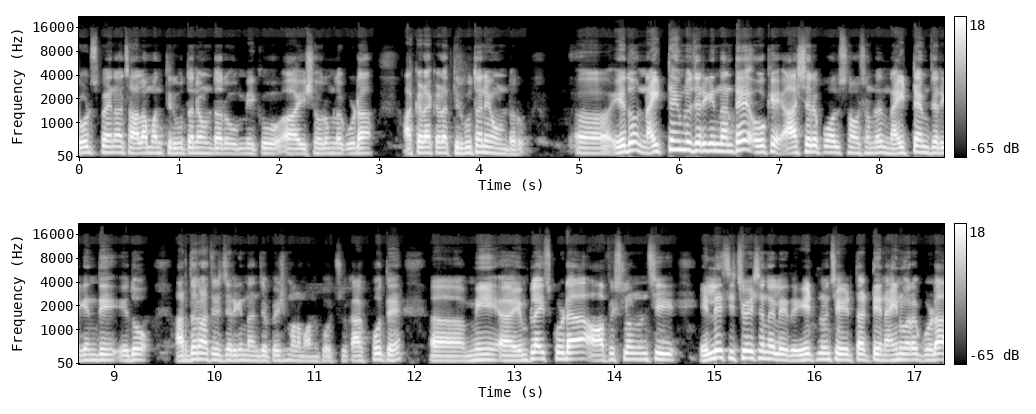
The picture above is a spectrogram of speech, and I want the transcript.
రోడ్స్ పైన చాలా మంది తిరుగుతూనే ఉంటారు. మీకు ఈ షోరూంలో కూడా అక్కడక్కడ తిరుగుతూనే ఉంటారు. ఏదో నైట్ టైంలో జరిగిందంటే ఓకే ఆశ్చర్యపోవాల్సిన అవసరం లేదు. నైట్ టైం జరిగింది ఏదో అర్ధరాత్రి జరిగింది అని చెప్పేసి మనం అనుకోవచ్చు. కాకపోతే మీ ఎంప్లాయీస్ కూడా ఆఫీస్లో నుంచి వెళ్ళే సిచ్యువేషనే లేదు. ఎయిట్ నుంచి ఎయిట్ థర్టీ నైన్ వరకు కూడా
